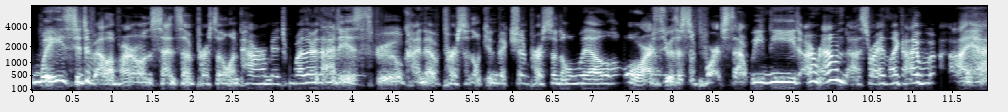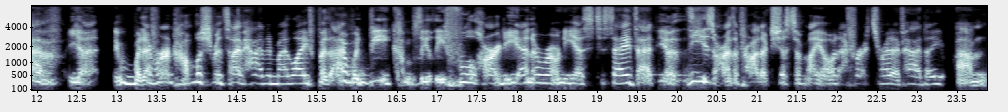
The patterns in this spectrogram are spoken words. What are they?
ways to develop our own sense of personal empowerment, whether that is through kind of personal conviction, personal will, or through the supports that we need around us, right? Like I, I have, yeah, whatever accomplishments I've had in my life, but I would be completely foolhardy and erroneous to say that you know these are the products just of my own efforts, right? I've had a, um,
